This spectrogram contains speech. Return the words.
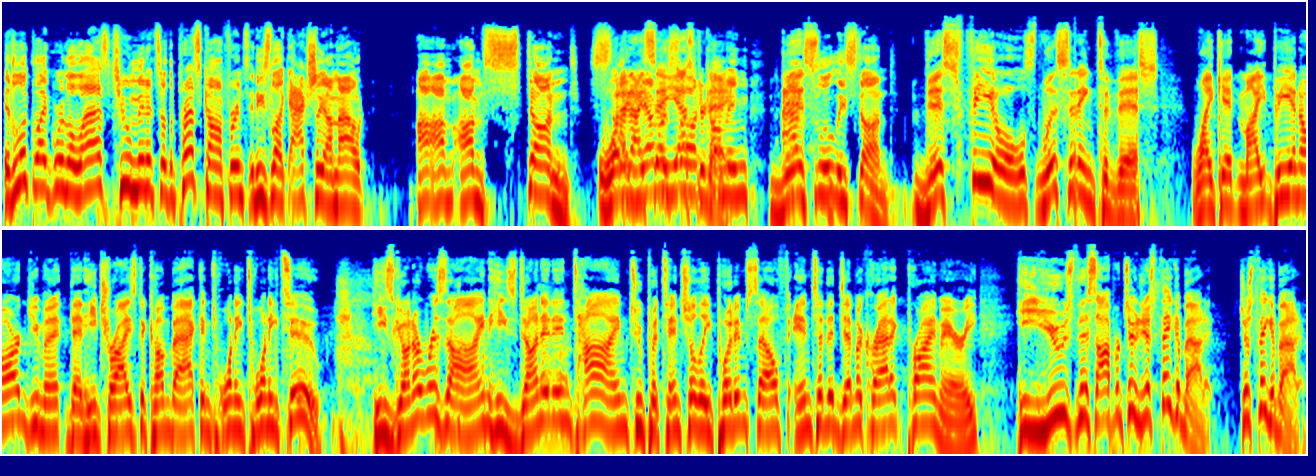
It looked like we're in the last two minutes of the press conference and he's like, actually, I'm out. I- I'm, I'm stunned. What did I never say yesterday? Coming. This- Absolutely stunned. this feels, listening to this, like it might be an argument that he tries to come back in 2022. He's going to resign. He's done it in time to potentially put himself into the Democratic primary. He used this opportunity. Just think about it. Just think about it.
